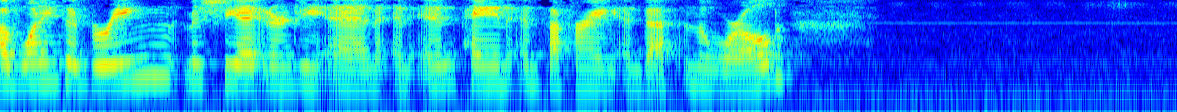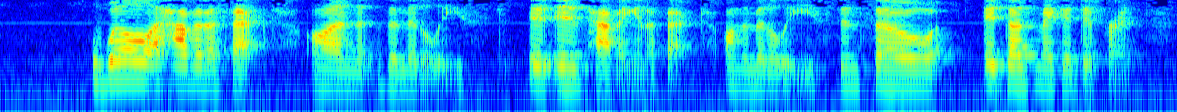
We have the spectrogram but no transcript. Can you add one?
of wanting to bring Mashiach energy in and end pain and suffering and death in the world will have an effect on the Middle East. It is having an effect on the Middle East. And so it does make a difference.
